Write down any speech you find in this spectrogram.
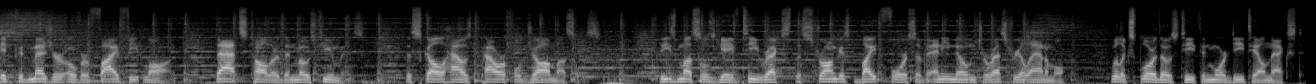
It could measure over 5 feet long. That's taller than most humans. The skull housed powerful jaw muscles. These muscles gave T-Rex the strongest bite force of any known terrestrial animal. We'll explore those teeth in more detail next.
